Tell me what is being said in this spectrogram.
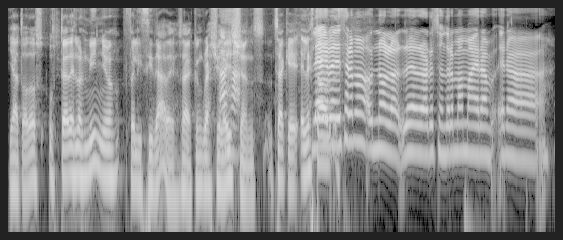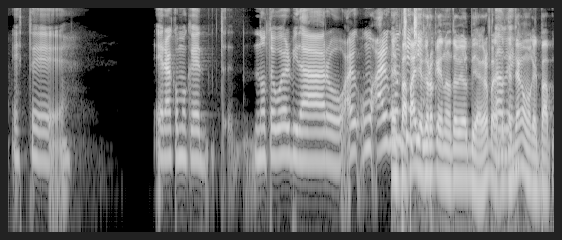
y a todos ustedes los niños, felicidades, o sea, congratulations. O sea, que él Le está... agradece a la mamá. No, la, oración de la mamá era, era, este, era como que no te voy a olvidar o algo, algún El papá chin, yo creo que no te voy a olvidar, creo, pero Ok. entendía como que el papá...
